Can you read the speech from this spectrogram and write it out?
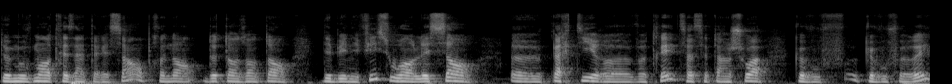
de mouvements très intéressants en prenant de temps en temps des bénéfices ou en laissant euh, partir euh, vos ça c'est un choix que vous, que vous, ferez.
